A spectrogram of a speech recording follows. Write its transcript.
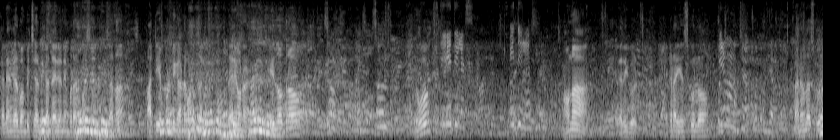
కళ్యాణ్ గారు పంపించారు మీకు ఆ ధైర్యం నింపడానికి కోసం సరేనా? పార్టీ ఎప్పుడు మీకు అండగా ఉంటుంది ధైర్యం ఉండండి. ఏం చదువుతున్నావు? నువ్వు? అవునా? Very good. ఎక్కడ? ఏ స్కూల్లో? బాగానే ఉందా స్కూల్?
